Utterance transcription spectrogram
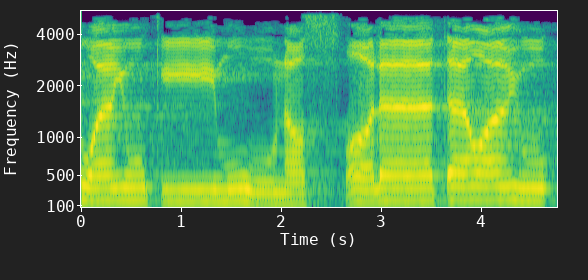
وَيُقِيمُونَ الصَّلَاةَ وَيُؤْتُونَ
